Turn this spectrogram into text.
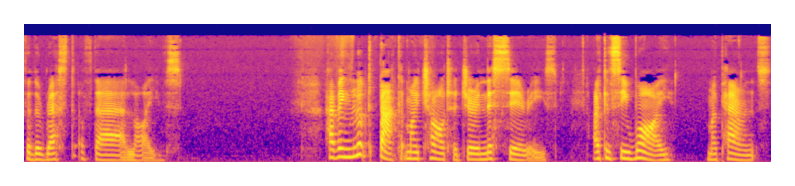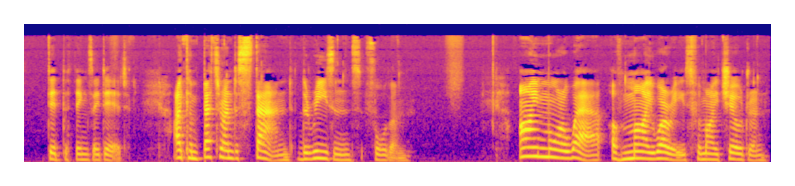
for the rest of their lives. Having looked back at my childhood during this series, I can see why my parents did the things they did. I can better understand the reasons for them. I'm more aware of my worries for my children,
